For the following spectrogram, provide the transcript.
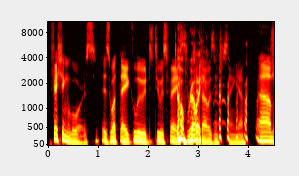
fishing lures, is what they glued to his face. Oh, really? I thought was interesting. Yeah, um,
